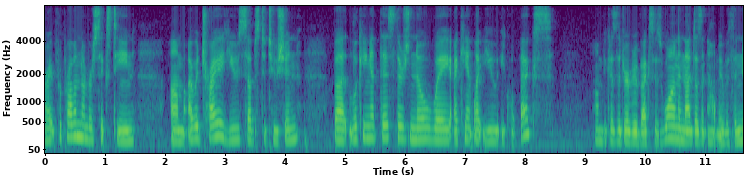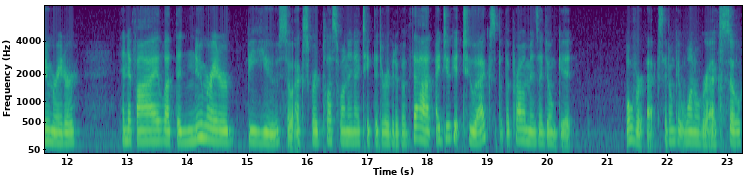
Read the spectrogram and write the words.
All right, for problem number 16, um, I would try a u substitution, but looking at this, there's no way I can't let u equal x um, because the derivative of x is 1, and that doesn't help me with the numerator. And if I let the numerator be u, so x squared plus 1, and I take the derivative of that, I do get 2x, but the problem is I don't get over x. I don't get 1 over x, so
